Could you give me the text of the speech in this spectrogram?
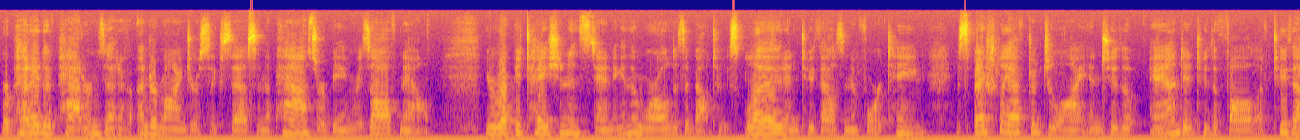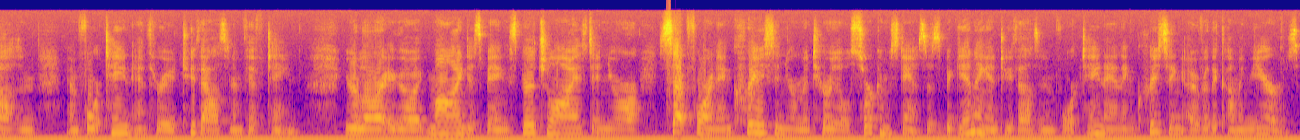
Repetitive patterns that have undermined your success in the past are being resolved now. Your reputation and standing in the world is about to explode in 2014, especially after July into the, and into the fall of 2014 and through 2015. Your lower egoic mind is being spiritualized and you are set for an increase in your material circumstances beginning in 2014 and increasing over the coming years.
